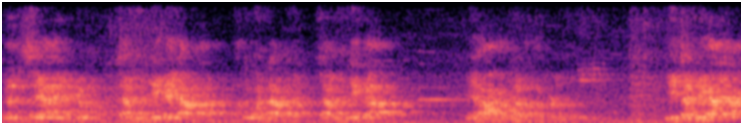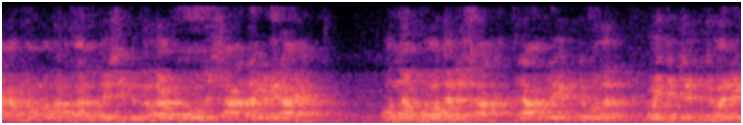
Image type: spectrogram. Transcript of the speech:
തീർച്ചയായിട്ടും ചണ്ഡികയാണ്. അതുകൊണ്ടാണ് ചണ്ഡിക യാഗം നടത്തപ്പെടുന്നത്. ഈ ചണ്ഡികായാഗം നമ്മൾ നടത്താൻ ഉദ്ദേശിക്കുന്നത് മൂന്ന് ശാലകളിലായാണ്. ഒന്ന് ഭോജനശാല. രാവിലെ എട്ട് മുതൽ വൈകിട്ട് എട്ട് വരെ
